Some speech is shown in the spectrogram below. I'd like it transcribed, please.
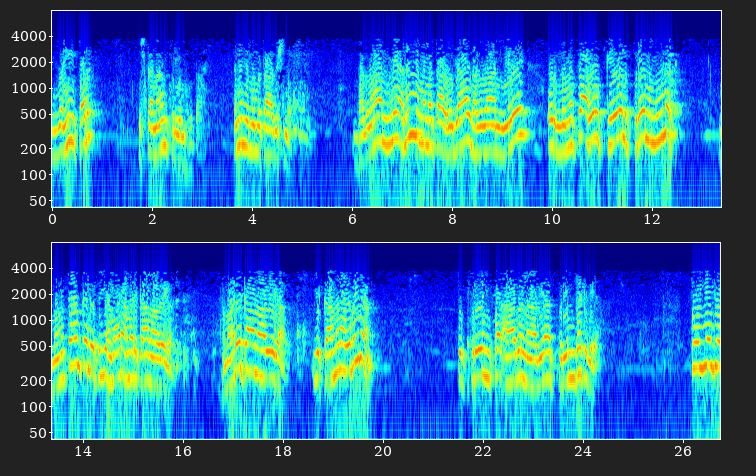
वहीं पर उसका नाम प्रेम होता है। अनन्य ममता विष्णु। भगवान में अनन्य ममता हो जाए, भगवान मेरे, और ममता हो केवल प्रेम मूलक। ममता कर लेते, ये हमारा, हमारे काम आवेगा। हमारे काम आवेगा। ये कामना हो गई ना? तो प्रेम पर आवरण आ गया, प्रेम ढक गया। तो ये जो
